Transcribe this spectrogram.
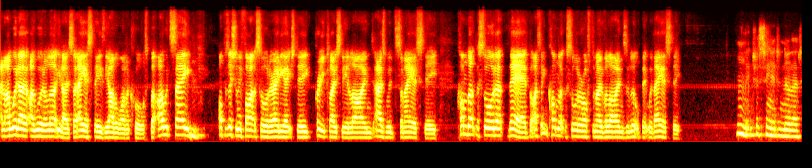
and I would I would alert you know. So ASD is the other one, of course, but I would say oppositional defiant disorder, ADHD, pretty closely aligned, as with some ASD. Conduct disorder there, but I think conduct disorder often overlines a little bit with ASD. Hmm, interesting. I didn't know that.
